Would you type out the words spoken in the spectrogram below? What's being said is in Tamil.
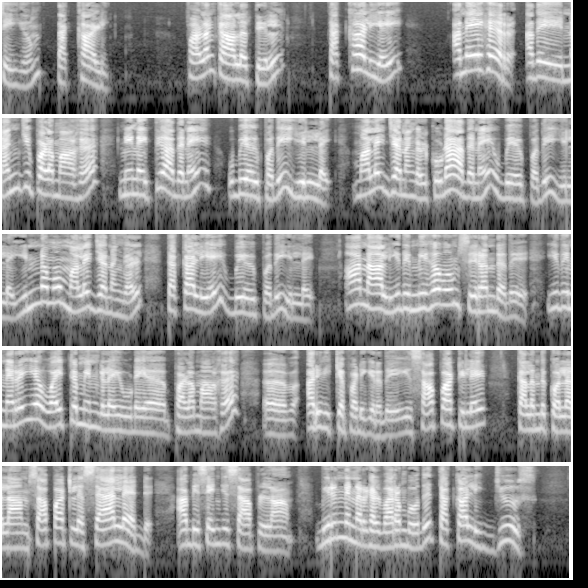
செய்யும் தக்காளி. பழங்காலத்தில் தக்காளியை அநேகர் அதை நஞ்சு பழமாக நினைத்து அதனை உபயோகிப்பது இல்லை. மலை ஜனங்கள் கூட அதனை உபயோகிப்பது இல்லை. இன்னமும் மலை ஜனங்கள் தக்காளியை உபயோகிப்பது இல்லை. ஆனால் இது மிகவும் சிறந்தது. இது நிறைய வைட்டமின்களை உடைய பழமாக அறிவிக்கப்படுகிறது. இது சாப்பாட்டிலே கலந்து கொள்ளலாம். சாப்பாட்டில் சாலட் அப்படி செஞ்சு சாப்பிடலாம். விருந்தினர்கள் வரும்போது தக்காளி ஜூஸ்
